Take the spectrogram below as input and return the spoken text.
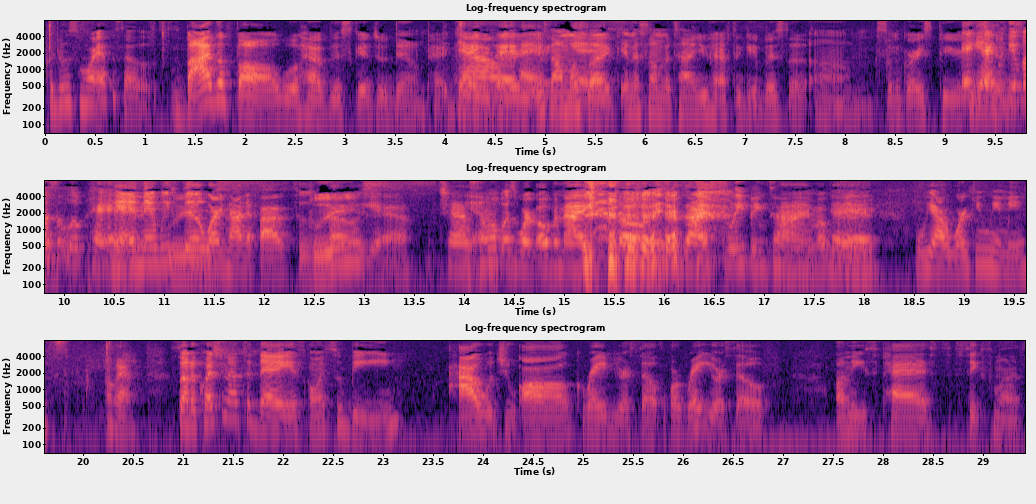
produce more episodes. By the fall, we'll have this schedule down packed. Down packed. It's almost yes. like in the summertime, you have to give us a um some grace period. Exactly, give us a little pad. Yeah, and then we Please. still work nine to five too. Please. So yeah. Child, yeah. some of us work overnight, so this is our sleeping time. Okay. Yeah. We are working women. Okay. So the question of today is going to be how would you all grade yourself or rate yourself on these past six months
